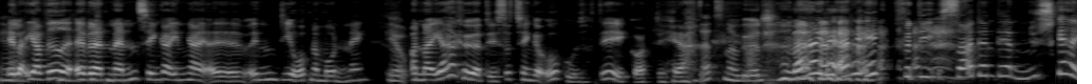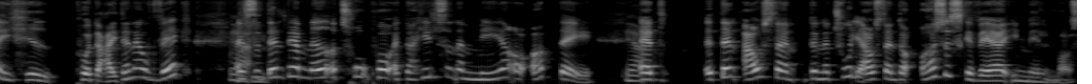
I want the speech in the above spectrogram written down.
Ja. Eller jeg ved, hvad den anden tænker, inden, jeg, øh, inden de åbner munden. Ikke? Jo. Og når jeg hører det, så tænker jeg, åh gud, det er ikke godt det her. That's no good. Nej, det er det ikke. Fordi så er den der nysgerrighed på dig, den er jo væk. Ja. Altså den der med at tro på, at der hele tiden er mere at opdage. Ja. At, at den afstand, den naturlige afstand, der også skal være imellem os,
